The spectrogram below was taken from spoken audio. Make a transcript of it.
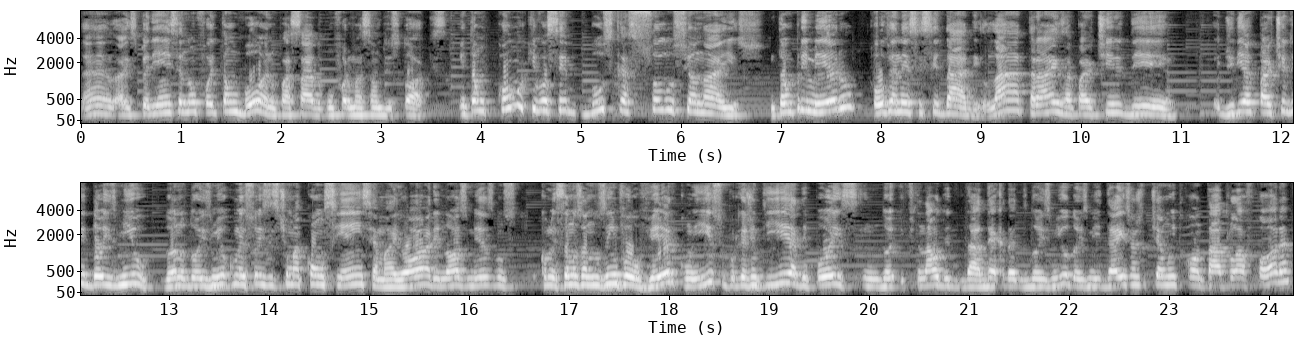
Né? A experiência não foi tão boa no passado com formação de estoques. Então, como que você busca solucionar isso? Então, primeiro, houve a necessidade lá atrás, a partir de eu diria a partir de 2000, do ano 2000, começou a existir uma consciência maior e nós mesmos começamos a nos envolver com isso, porque a gente ia depois, no final de, da década de 2000, 2010, a gente tinha muito contato lá fora,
